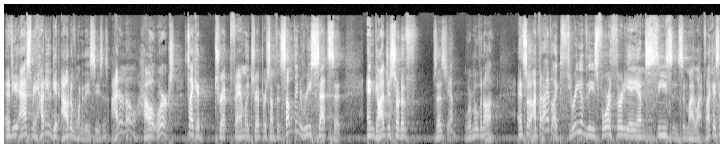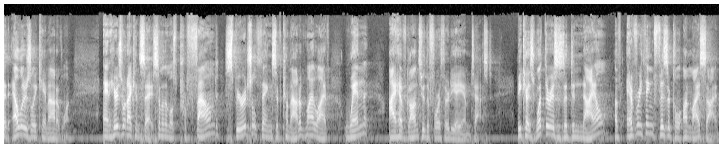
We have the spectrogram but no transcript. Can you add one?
and if you ask me, how do you get out of one of these seasons? I don't know how it works. It's like a trip, family trip or something. Something resets it, and God just sort of says, yeah, we're moving on. And so, but I have like three of these 4:30 a.m. seasons in my life. Like I said, Ellerslie came out of one. And here's what I can say some of the most profound spiritual things have come out of my life when I have gone through the 4:30 a.m. test. Because what there is is a denial of everything physical on my side,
